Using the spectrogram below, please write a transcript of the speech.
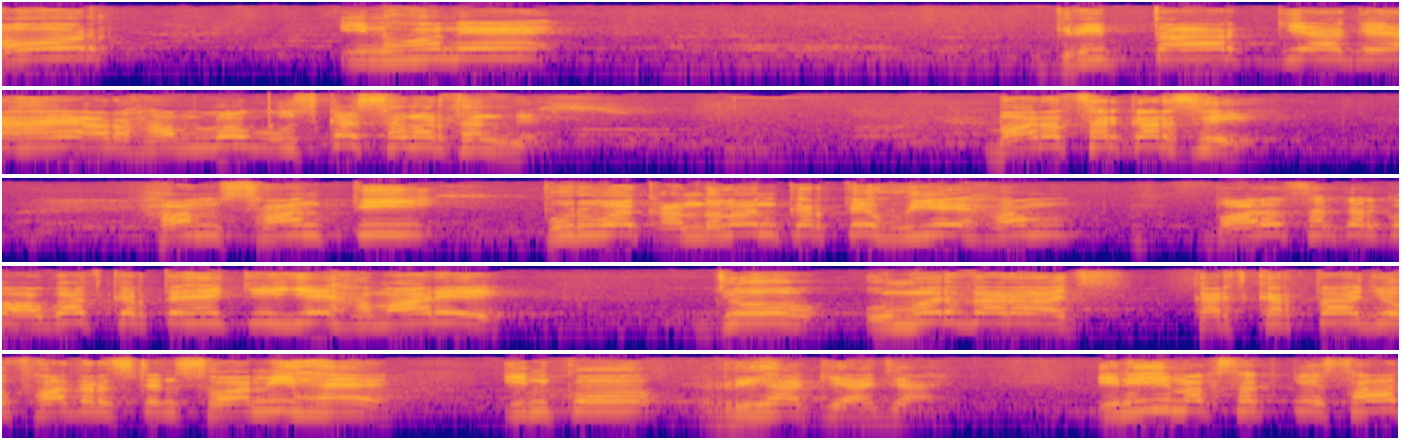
और इन्होंने गिरफ़्तार किया गया है और हम लोग उसका समर्थन में भारत सरकार से हम शांति पूर्वक आंदोलन करते हुए हम भारत सरकार को अवगत करते हैं कि ये हमारे जो उम्र दराज कार्यकर्ता, जो फादर स्टैंड स्वामी है, इनको रिहा किया जाए। इन्हीं मकसद के साथ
